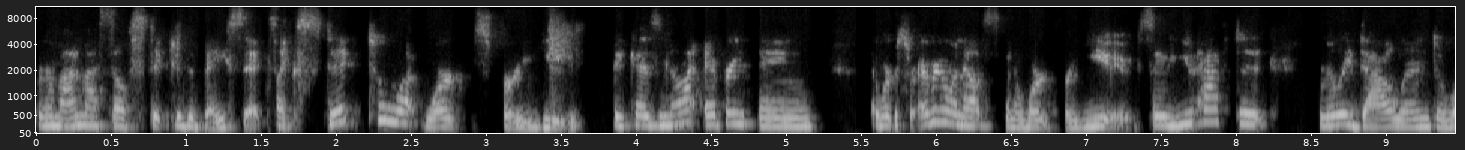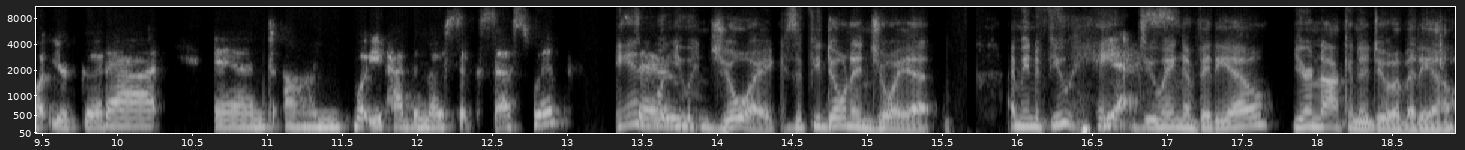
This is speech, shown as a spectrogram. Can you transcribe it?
remind myself stick to the basics, like stick to what works for you, because not everything that works for everyone else is going to work for you. So you have to really dial into what you're good at and um, what you've had the most success with. And what you enjoy. Because if you don't enjoy it, I mean, if you hate Yes. doing a video, you're not going to do a video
